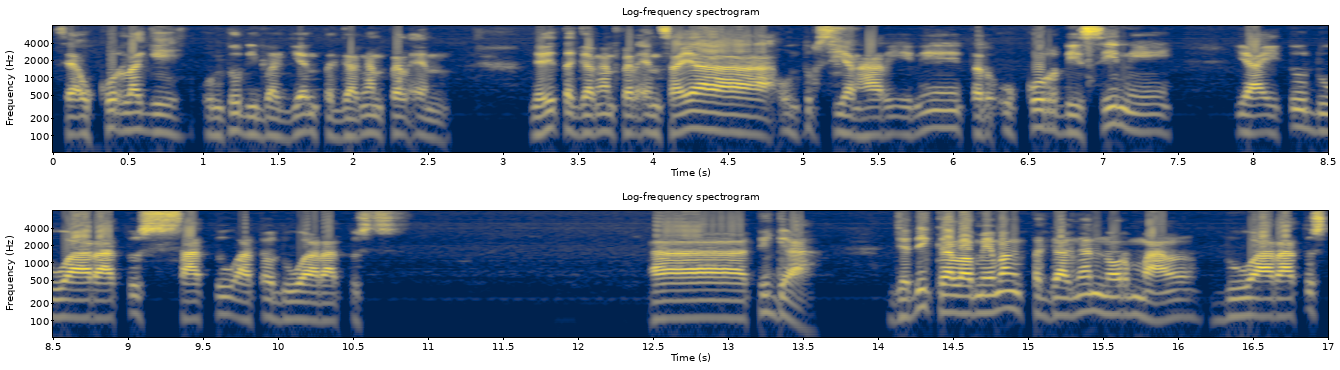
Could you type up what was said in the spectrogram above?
Saya ukur lagi untuk di bagian tegangan PLN. Jadi tegangan PLN saya untuk siang hari ini terukur di sini yaitu 201 atau 203. Uh, jadi kalau memang tegangan normal 220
